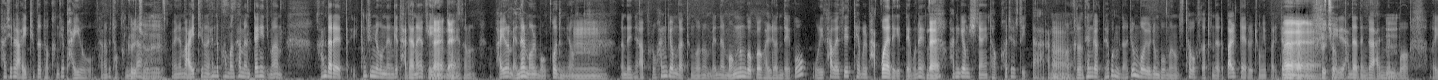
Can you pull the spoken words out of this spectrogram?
사실은 IT보다 더 큰 게 바이오 산업이 더 큽니다. 그렇죠. 예. 왜냐면 IT는 핸드폰 한 번 사면 땡이지만 한 달에 통신요금 내는 게 다잖아요. 개인 네, 네. 입장에서는 바이오는 맨날 뭘 먹거든요. 음. 그런데 이제 앞으로 환경 같은 거는 맨날 먹는 것과 관련되고 우리 사회 시스템을 바꿔야 되기 때문에 네. 환경 시장이 더 커질 수 있다라는 어. 뭐 그런 생각도 해봅니다. 좀 뭐 요즘 보면 스타벅스 같은 데도 빨대를 종이 빨대를 네. 한다- 네. 네. 그렇죠. 한다든가 아니면 음. 뭐 어, 이-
